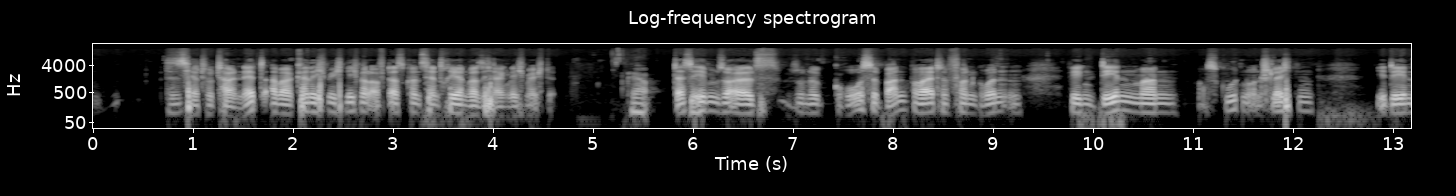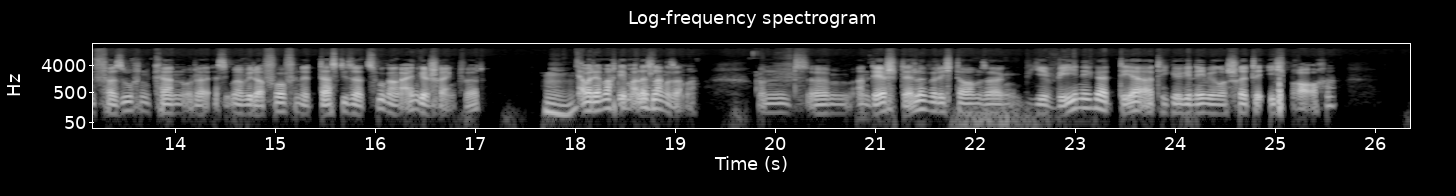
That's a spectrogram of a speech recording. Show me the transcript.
das ist ja total nett, aber kann ich mich nicht mal auf das konzentrieren, was ich eigentlich möchte? Ja das eben so als so eine große Bandbreite von Gründen, wegen denen man aus guten und schlechten Ideen versuchen kann oder es immer wieder vorfindet, dass dieser Zugang eingeschränkt wird. Mhm. Aber der macht eben alles langsamer. Und ähm, an der Stelle würde ich darum sagen, je weniger derartige Genehmigungsschritte ich brauche,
